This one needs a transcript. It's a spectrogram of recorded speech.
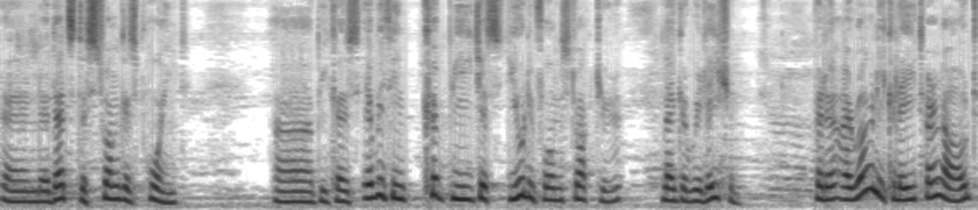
And uh, that's the strongest point. Uh, because everything could be just uniform structure, like a relation. But uh, ironically, turned out,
